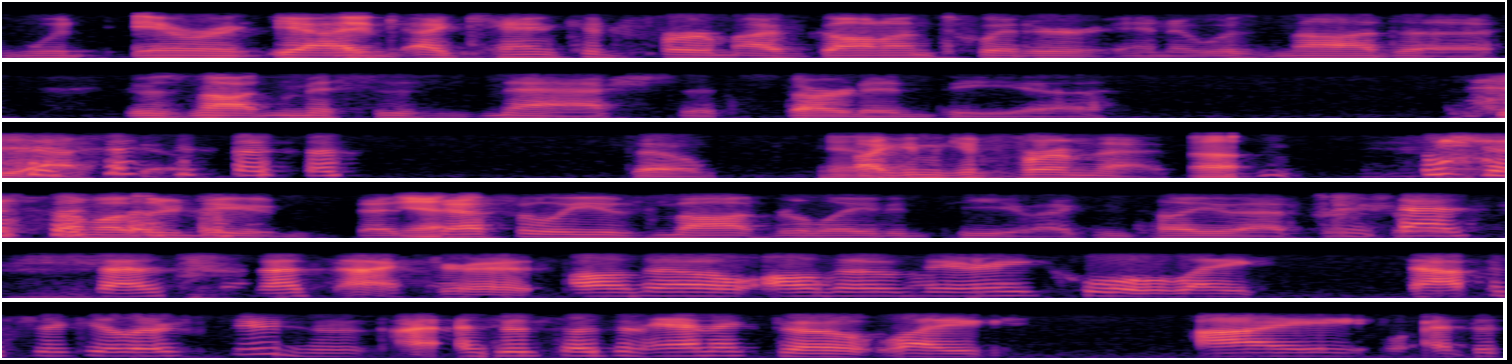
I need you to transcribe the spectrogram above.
Would Eric? Yeah, I, I can confirm. I've gone on Twitter, and it was not uh, it was not Mrs. Nash that started the uh, fiasco. so yeah. I can confirm that. Uh, some other dude that yeah. definitely is not related to you. I can tell you that for sure. That's that's that's accurate. Although although very cool. Like that particular student, just as an anecdote, like I at the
